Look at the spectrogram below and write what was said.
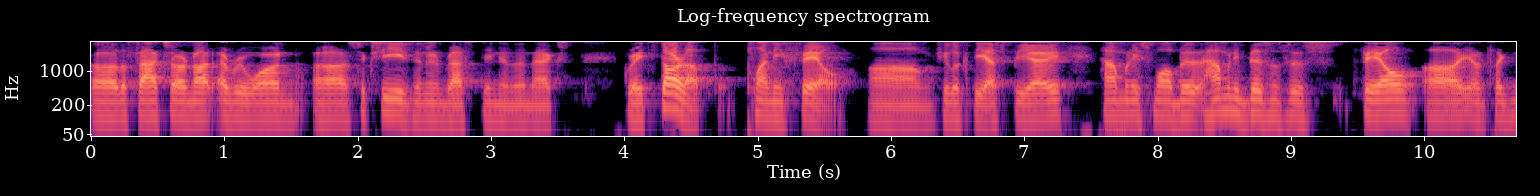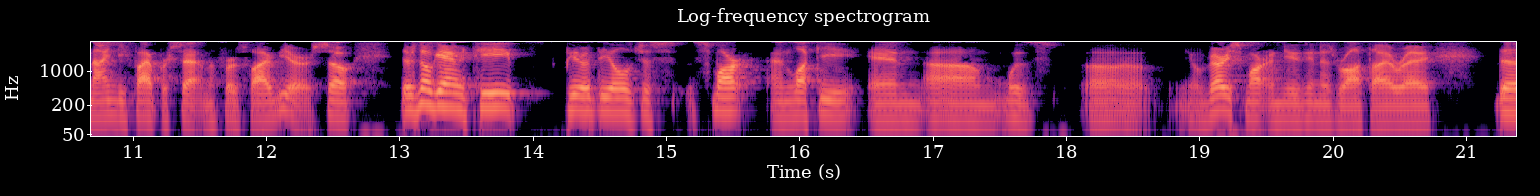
uh, the facts are not everyone uh, succeeds in investing in the next great startup. Plenty fail. Um, if you look at the SBA, how many small how many businesses fail? Uh, you know, it's like 95% in the first five years. So there's no guarantee. Peter Thiel is just smart and lucky and um, was uh, you know very smart in using his Roth IRA. The,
